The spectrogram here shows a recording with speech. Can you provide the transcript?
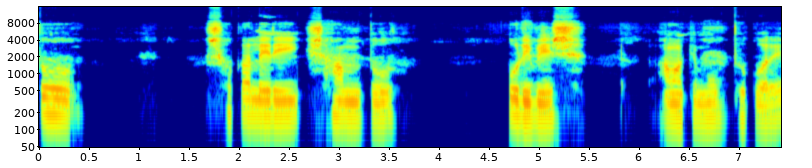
তো সকালের এই শান্ত পরিবেশ আমাকে মুগ্ধ করে।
